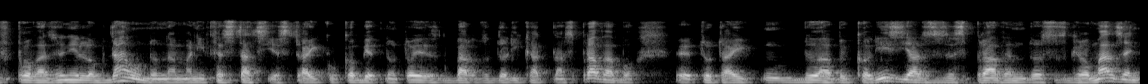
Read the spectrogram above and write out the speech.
wprowadzenie lockdownu na manifestacje strajku kobiet. No to jest bardzo delikatna sprawa, bo tutaj byłaby kolizja z- ze prawem do zgromadzeń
